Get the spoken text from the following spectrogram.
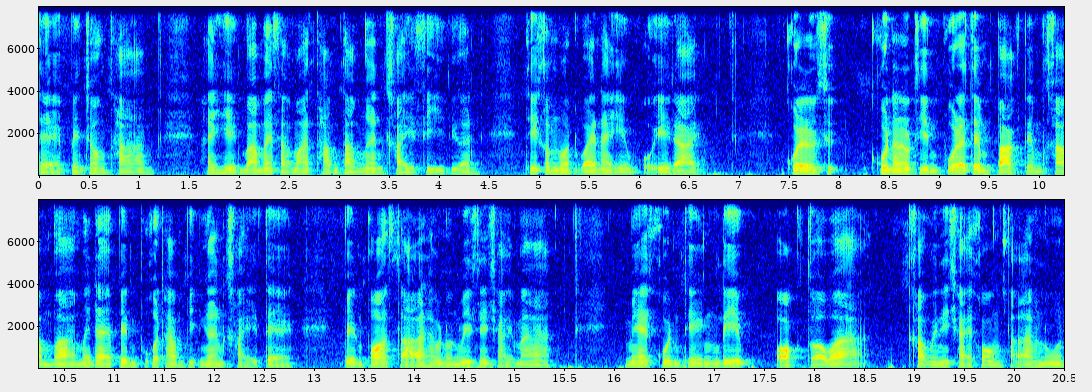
แต่เป็นช่องทาง ให้เห็นว่าไม่สามารถทำตามเงื่อนไข 4 เดือน ที่กำหนดไว้ใน MOA ได้คุณอนุทินคุณอนุทินพูดได้เต็มปากเต็มคำว่าไม่ได้เป็นผู้กระทำผิดเงื่อนไขแต่เป็นเพราะสารรัฐธรรมนูญวินิจฉัยมา แม้คุณเทงรีบออกตัวว่าคำวินิจฉัยของสารรัฐธรรมนูญ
